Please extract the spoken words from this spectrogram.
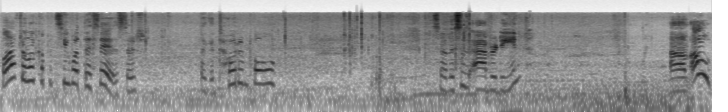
We'll have to look up and see what this is. There's like a totem pole. So this is Aberdeen. Um, oh,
